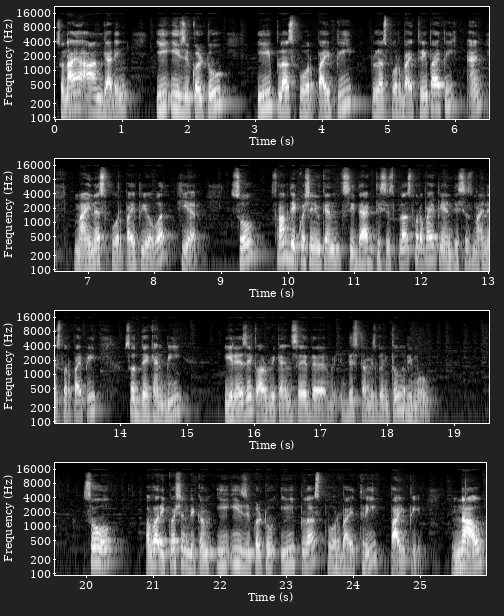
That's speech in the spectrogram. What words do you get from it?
So now I am getting E is equal to E plus 4 pi p plus 4 by 3 pi p and minus 4 pi p over here. So from the equation you can see that this is plus 4 pi p and this is minus 4 pi p. So they can be erase it or we can say the this term is going to remove. So our equation become E is equal to E plus 4 by 3 pi p. Now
